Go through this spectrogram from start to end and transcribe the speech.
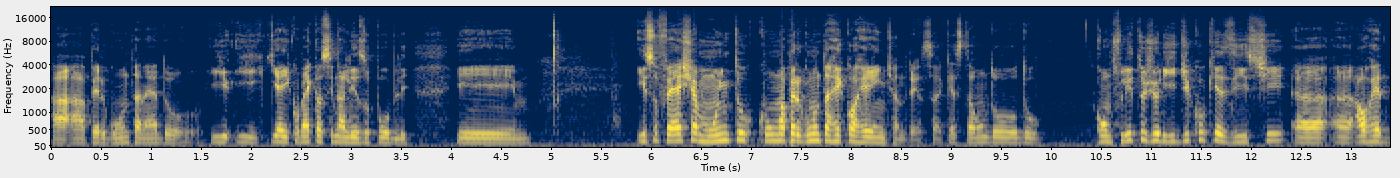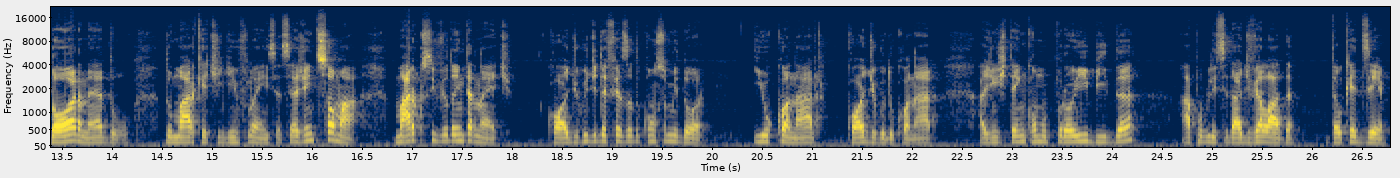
a, a pergunta, né, do... E, e, e, aí, como é que eu sinalizo o publi? E isso fecha muito com uma pergunta recorrente, Andressa, a questão do, do conflito jurídico que existe uh, uh, ao redor, né, do, do marketing de influência. Se a gente somar Marco Civil da Internet, Código de Defesa do Consumidor e o CONAR, Código do CONAR, a gente tem como proibida a publicidade velada. Então, quer dizer,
